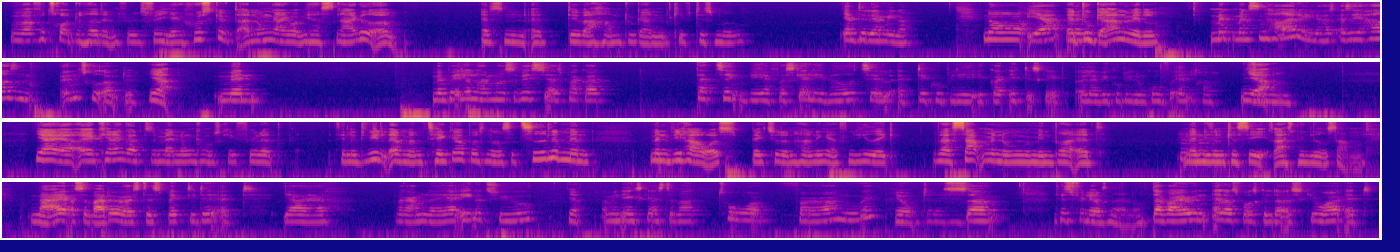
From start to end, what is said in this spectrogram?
Men hvorfor tror du, du havde den følelse? Fordi jeg kan huske, at der er nogle gange, hvor vi har snakket om, at, sådan, at det var ham, du gerne ville giftes med. Jamen, det er det, jeg mener. Nå, ja. At men, du gerne ville. men, men sådan havde jeg det egentlig også. Altså, jeg havde sådan ønsket om det. Ja. Men, men på en eller anden måde, så vidste jeg også bare godt, der er ting, vi er forskellige ved til, at det kunne blive et godt ægteskab, eller vi kunne blive nogle gode forældre Ja. sammen. Ja, ja, og jeg kender godt, at man, nogen kan måske føle, at det er lidt vildt, at man tænker på sådan noget så tidligt, men, men vi har jo også begge to den holdning, at sådan, vi gider ikke være sammen med nogen, med mindre at man Mhm. ligesom kan se resten af livet sammen. Nej, og så var der jo også det aspekt i det, at jeg er, hvor gammel er jeg? Jeg er 21, Ja. og min ekskæreste var 42 nu, ikke? Jo, det er rigtigt. Så Det er selvfølgelig også noget andet. der var jo en aldersforskel, der også gjorde, at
